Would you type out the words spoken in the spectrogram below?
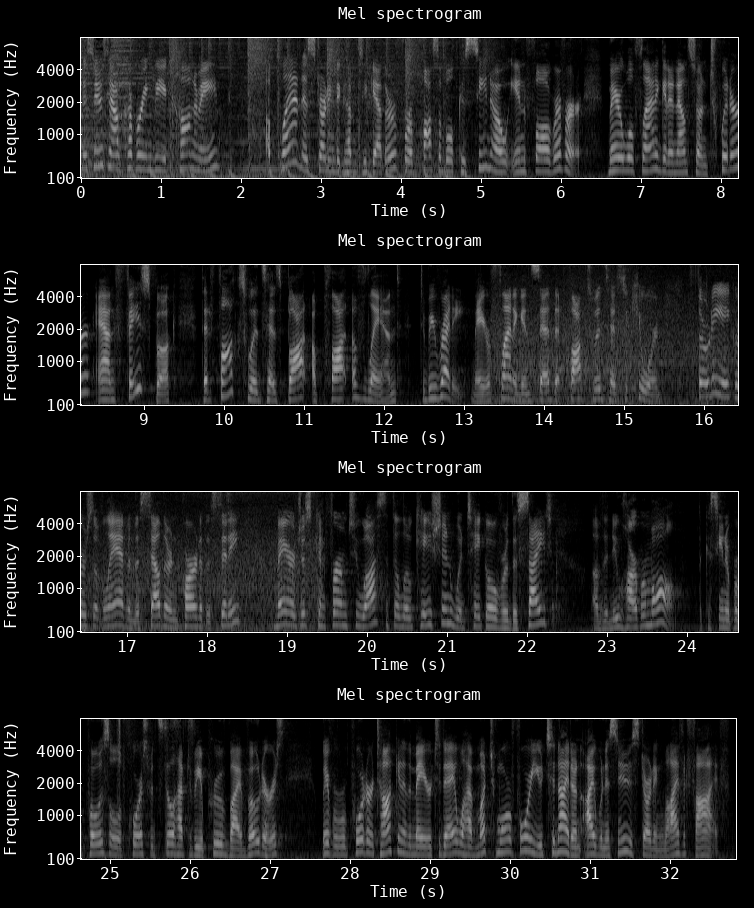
Eyewitness News now covering the economy. A plan is starting to come together for a possible casino in Fall River. Mayor Will Flanagan announced on Twitter and Facebook that Foxwoods has bought a plot of land to be ready. Mayor Flanagan said that Foxwoods has secured 30 acres of land in the southern part of the city. Mayor just confirmed to us that the location would take over the site of the new Harbor Mall. The casino proposal, of course, would still have to be approved by voters. We have a reporter talking to the mayor today. We'll have much more for you tonight on Eyewitness News starting live at 5.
